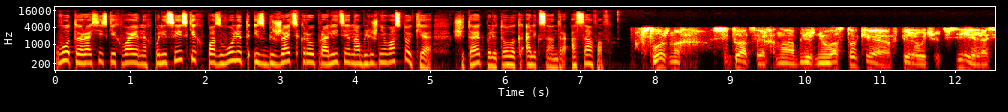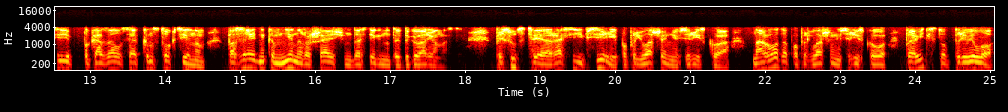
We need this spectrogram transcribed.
Вот российских военных полицейских позволит избежать кровопролития на Ближнем Востоке, считает политолог Александр Асафов. В сложных ситуациях на Ближнем Востоке, в первую очередь в Сирии, Россия показала себя конструктивным посредником, не нарушающим достигнутой договоренности присутствие России в Сирии по приглашению сирийского народа, по приглашению сирийского правительства привело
